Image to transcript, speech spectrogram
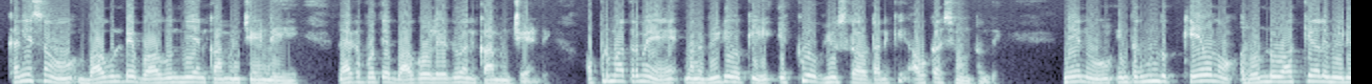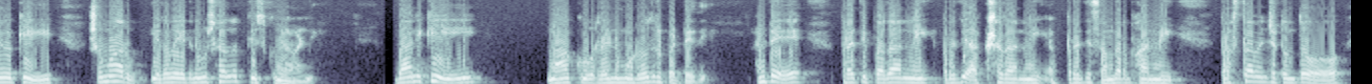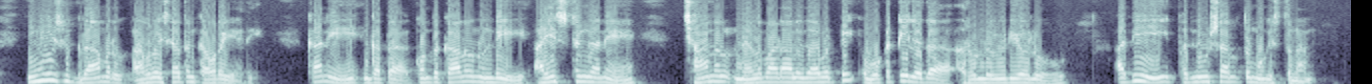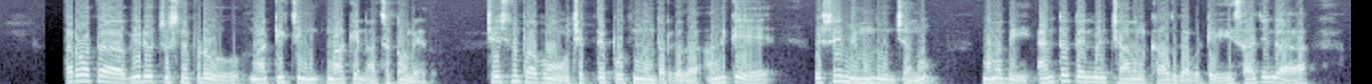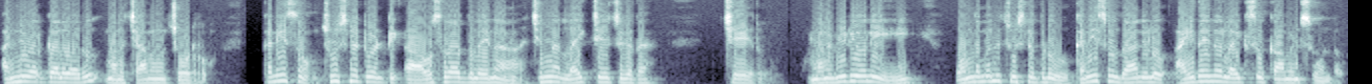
కనీసం బాగుంటే బాగుంది అని కామెంట్ చేయండి లేకపోతే బాగోలేదు అని కామెంట్ చేయండి. అప్పుడు మాత్రమే మన వీడియోకి ఎక్కువ వ్యూస్ రావడానికి అవకాశం ఉంటుంది. నేను ఇంతకుముందు కేవలం రెండు వాక్యాల వీడియోకి సుమారు ఇరవై ఐదు నిమిషాలు తీసుకునేవాడిని దానికి నాకు రెండు మూడు రోజులు పట్టేది. అంటే ప్రతి పదాన్ని ప్రతి అక్షరాన్ని ప్రతి సందర్భాన్ని ప్రస్తావించడంతో ఇంగ్లీషు గ్రామరు అరవై శాతం కవర్ అయ్యేది. కానీ గత కొంతకాలం నుండి అయిష్టంగానే ఛానల్ నిలబడాలి కాబట్టి ఒకటి లేదా రెండు వీడియోలు అది పది నిమిషాలతో ముగిస్తున్నాను. తర్వాత వీడియో చూసినప్పుడు నా టీచింగ్ నాకే నచ్చటం లేదు. చేసిన పాపం చెప్తే పోతుంది అంటారు కదా అందుకే విషయం మీ ముందు ఉంచాను. మనది ఎంటర్టైన్మెంట్ ఛానల్ కాదు కాబట్టి సహజంగా అన్ని వర్గాల వారు మన ఛానల్ చూడరు. కనీసం చూసినటువంటి ఆ అవసరార్థులైన చిన్న లైక్ చేయొచ్చు కదా. చేయరు. మన వీడియోని వంద మంది చూసినప్పుడు కనీసం దానిలో ఐదైన లైక్స్ కామెంట్స్ ఉండవు.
